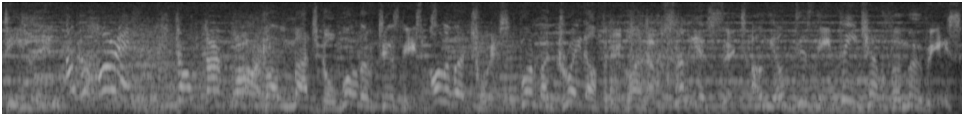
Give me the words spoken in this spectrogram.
stealing. Uncle Horace! Stop that boy! The magical world of Disney's Oliver Twist. Part of a great afternoon lineup, Sunday at 6, only on Disney, the channel for movies.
